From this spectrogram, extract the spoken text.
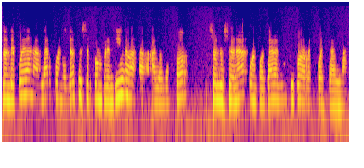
donde puedan hablar con el otro y ser comprendidos hasta a lo mejor solucionar o encontrar algún tipo de respuesta, digamos,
